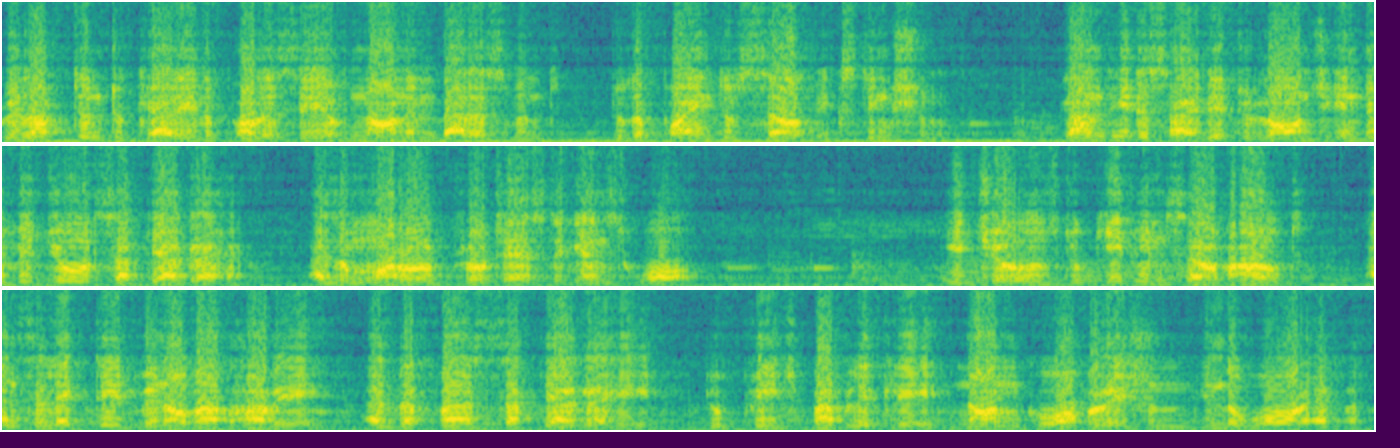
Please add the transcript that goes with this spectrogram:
Reluctant to carry the policy of non-embarrassment to the point of self-extinction, Gandhi decided to launch individual satyagraha as a moral protest against war. He chose to keep himself out and selected Vinoba Bhave as the first satyagrahi to preach publicly non-cooperation in the war effort.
